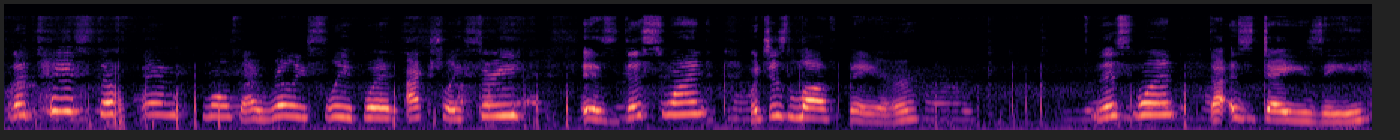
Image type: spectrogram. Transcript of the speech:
the two stuffed animals I really sleep with, actually three, is this one, which is Love Bear. This one, that is Daisy.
